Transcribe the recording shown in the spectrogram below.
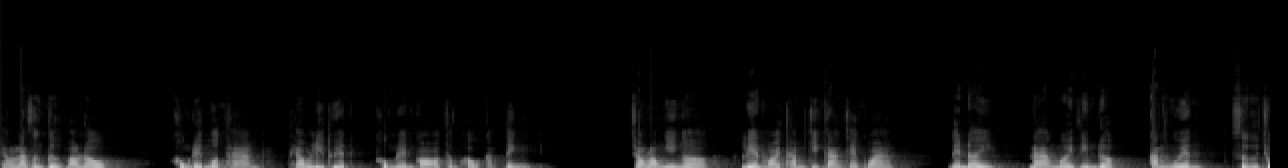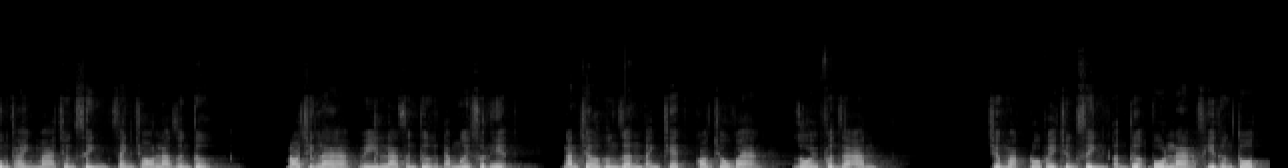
Theo La Dương Tử bao lâu? Không đến một tháng, Theo lý thuyết, không nên có thâm hậu cảm tình. Trong lòng nghi ngờ, Liền hỏi thăm kỹ càng trải qua. Đến đây, nàng mới tìm được Căn nguyên, sự trung thành mà trường sinh Dành cho La Dương Tử. Đó chính là vì La Dương Tử đám người xuất hiện, Ngăn trở hương dân đánh chết con trâu vàng, Rồi phân ra ăn. Trương Mặc đối với trường sinh ấn tượng vốn là phi thường tốt.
